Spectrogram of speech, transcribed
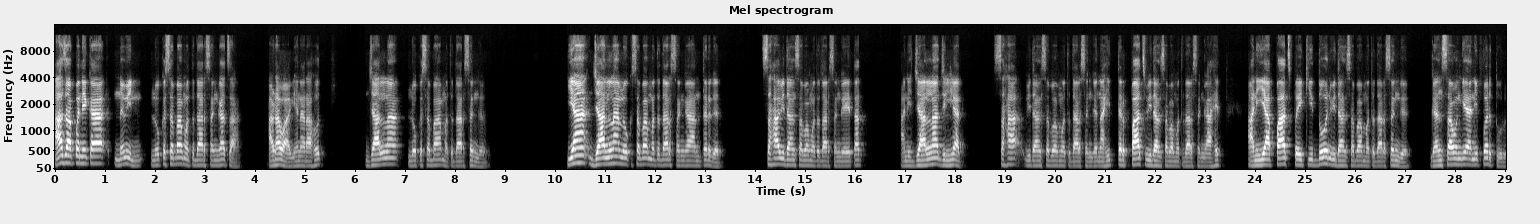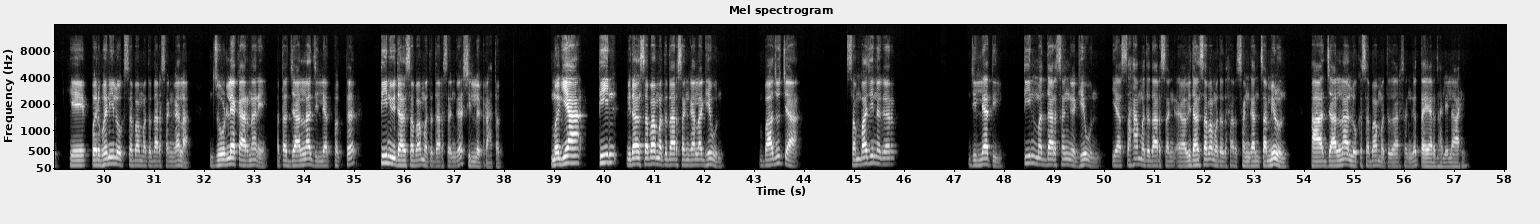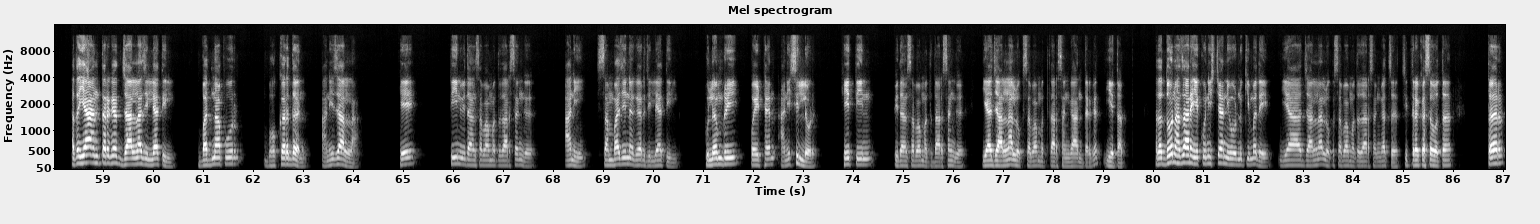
आज आपण एका नवीन लोकसभा मतदारसंघाचा आढावा घेणार आहोत. जालना लोकसभा मतदारसंघ. या जालना लोकसभा मतदारसंघाअंतर्गत सहा विधानसभा मतदारसंघ येतात आणि जालना जिल्ह्यात सहा विधानसभा मतदारसंघ नाहीत तर पाच विधानसभा मतदारसंघ आहेत आणि या पाचपैकी दोन विधानसभा मतदारसंघ घनसावंगे आणि परतूर हे परभणी लोकसभा मतदारसंघाला जोडल्या कारणाने आता जालना जिल्ह्यात फक्त तीन विधानसभा मतदारसंघ शिल्लक राहतात. मग या तीन विधानसभा मतदारसंघाला घेऊन बाजूच्या संभाजीनगर जिल्ह्यातील तीन मतदारसंघ घेऊन या सहा मतदारसंघ विधानसभा मतदारसंघांचा मिळून हा जालना लोकसभा मतदारसंघ तयार झालेला आहे. आता या अंतर्गत जालना जिल्ह्यातील बदनापूर भोकरदन आणि जालना हे तीन विधानसभा मतदारसंघ आणि संभाजीनगर जिल्ह्यातील फुलंब्री पैठण आणि सिल्लोड हे तीन विधानसभा मतदारसंघ या जालना लोकसभा मतदारसंघाअंतर्गत येतात. आता दोन हजार एकोणीसच्या निवडणुकीमध्ये या जालना लोकसभा मतदारसंघाचं चित्र कसं होतं? तर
